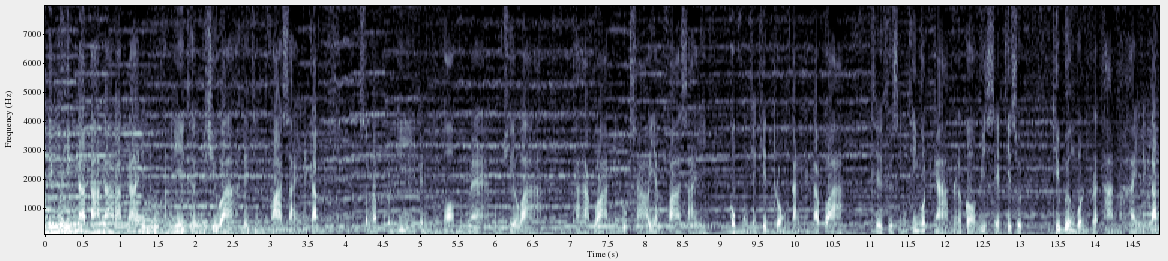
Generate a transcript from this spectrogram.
เด็กผู้หญิงหน้าตาน่ารักน่าเอ็นดูคนนี้เธอมีชื่อว่าเด็กหญิงฟ้าใสนะครับสำหรับคนที่เป็นคุณพ่อคุณแม่ ผมเชื่อว่า ถ้าหากว่ามีลูกสาวอย่างฟ้าใสก็คงจะคิดตรงกันนะครับว่า เธอคือสิ่งที่งดงาม แล้วก็วิเศษที่สุดที่เบื้องบนประทานมาให้นะครับ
